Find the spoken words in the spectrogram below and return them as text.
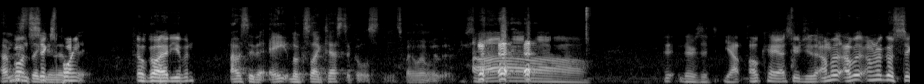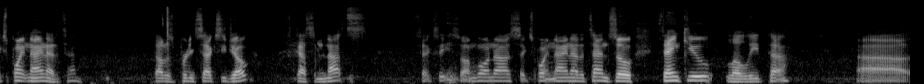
I'm just going six that point. Oh, go ahead, Yuban. I would say the eight looks like testicles. That's why I went with it. Oh, there's a yep. Okay, I see what you. I'm I'm gonna- I'm gonna go six point nine out of ten. Thought it was a pretty sexy joke. It's got some nuts, sexy. So I'm going uh, six point nine out of ten. So thank you, Lolita. Uh,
